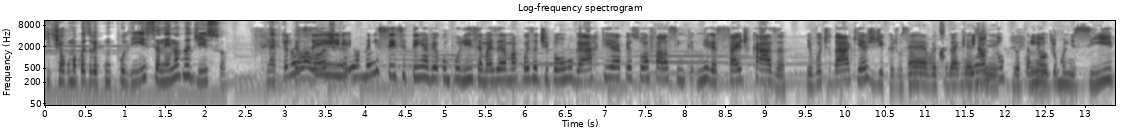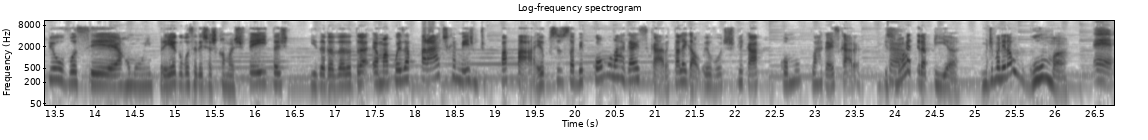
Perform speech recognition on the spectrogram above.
que tinha alguma coisa a ver com polícia, nem nada disso. Né? Porque Eu não pela sei, lógica. eu nem sei se tem a ver com polícia, mas é uma coisa tipo, é um lugar que a pessoa fala assim, amiga, sai de casa. Eu vou te dar aqui as dicas. Você É, vou um te dar aqui as dicas, exatamente. Em outro município, você arruma um emprego, você deixa as camas feitas e da, da, da, da, da. é uma coisa prática mesmo, tipo, papá, eu preciso saber como largar esse cara. Tá legal, eu vou te explicar como largar esse cara. Isso Tá. não é terapia, de maneira alguma. É,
